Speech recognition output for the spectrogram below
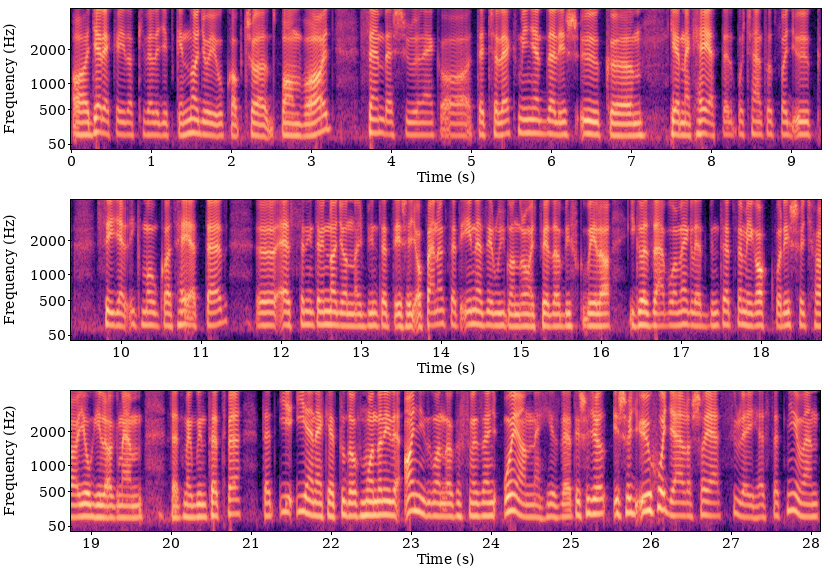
a gyerekeid, akivel egyébként nagyon jó kapcsolatban vagy, szembesülnek a te cselekményeddel, és ők kérnek helyetted bocsánatot, vagy ők szégyelik magukat helyetted, ez szerintem egy nagyon nagy büntetés egy apának, tehát én ezért úgy gondolom, hogy például Biszku Béla igazából meg lett büntetve, még akkor is, hogyha jogilag nem lett megbüntetve. Tehát i- ilyeneket tudok mondani, de annyit gondolkoztam ezen, hogy olyan nehéz lehet, és hogy, a, és hogy ő hogy áll a saját szüleihez. Tehát nyilván,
